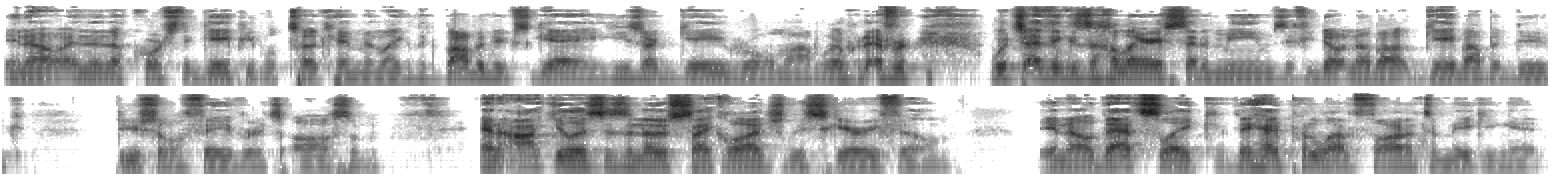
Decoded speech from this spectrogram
you know, and then of course the gay people took him and like the Babadook's gay. He's our gay role model or whatever, which I think is a hilarious set of memes. If you don't know about gay Babadook, do yourself a favor. It's awesome. And Oculus is another psychologically scary film. You know, that's like they had put a lot of thought into making it.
